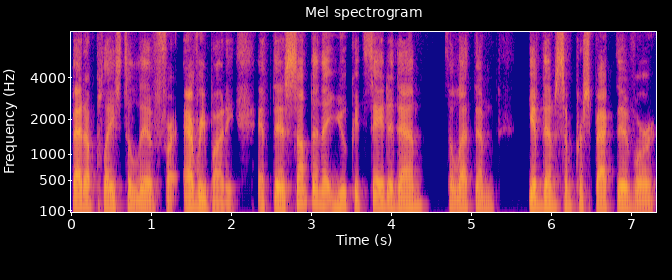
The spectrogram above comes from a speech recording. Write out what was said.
better place to live for everybody. If there's something that you could say to them to let them give them some perspective or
